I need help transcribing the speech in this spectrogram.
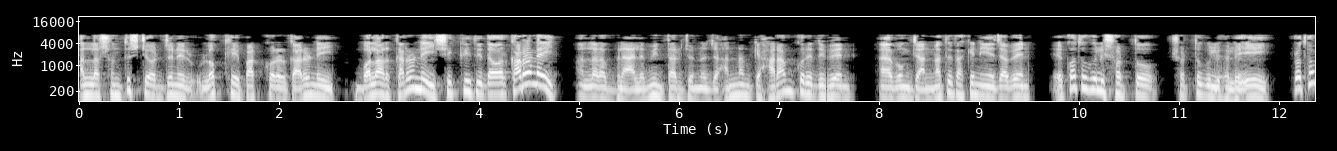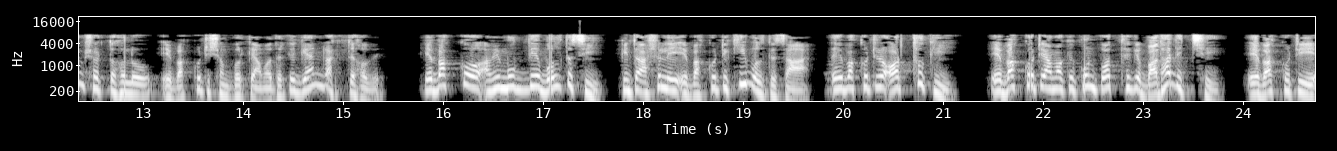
আল্লাহ সন্তুষ্টি অর্জনের লক্ষ্যে পাঠ করার কারণেই, বলার কারণেই, স্বীকৃতি দেওয়ার কারণেই আল্লাহ রাবুল্লাহ আলমিন তার জন্য জাহান্নামকে হারাম করে দিবেন এবং জান্নাতে তাকে নিয়ে যাবেন। এ কতগুলি শর্ত? শর্তগুলি হলো এই। প্রথম শর্ত হলো এ বাক্যটি সম্পর্কে আমাদেরকে জ্ঞান রাখতে হবে। এ বাক্য আমি মুখ দিয়ে বলতেছি, কিন্তু আসলে এ বাক্যটি কি বলতে চায়? এ বাক্যটির অর্থ কি? এ বাক্যটি আমাকে কোন পথ থেকে বাধা দিচ্ছে? এ বাক্যটি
